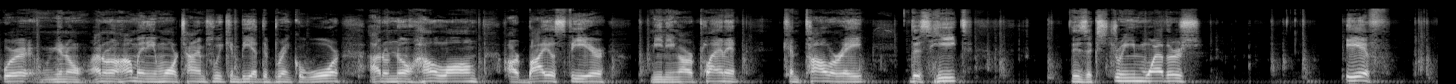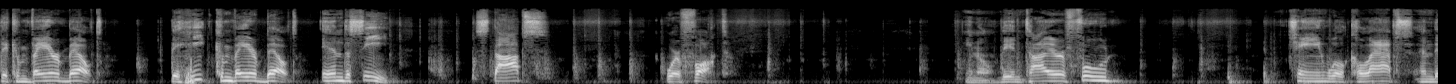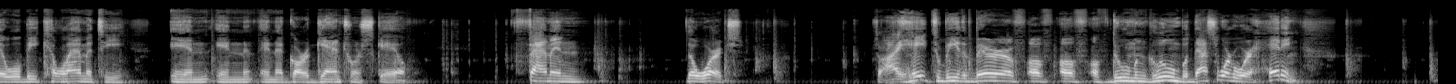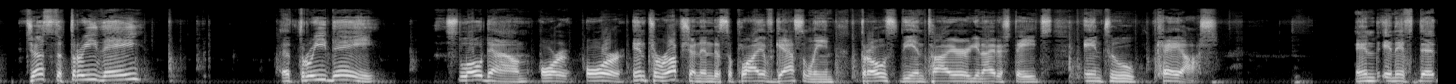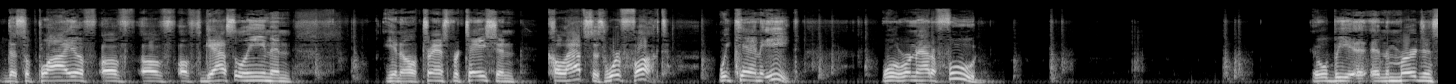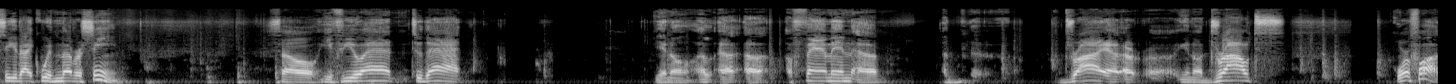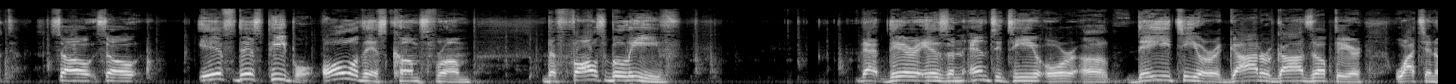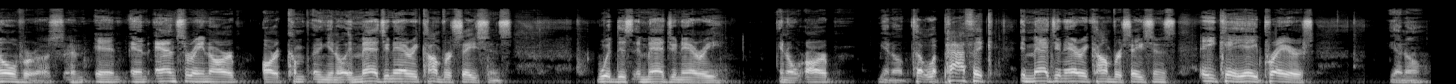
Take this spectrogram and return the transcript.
Where, you know, I don't know how many more times we can be at the brink of war. I don't know how long our biosphere, meaning our planet, can tolerate this heat, these extreme weathers. If the conveyor belt, the heat conveyor belt in the sea stops we're fucked. You know, the entire food chain will collapse and there will be calamity in, in, in a gargantuan scale. Famine, the works. So I hate to be the bearer of, of, of, of doom and gloom, but that's where we're heading. Just a three day, a three day slowdown or or interruption in the supply of gasoline throws the entire United States into chaos. And and if the, the supply of, of, of, of gasoline and you know transportation collapses, we're fucked. We can't eat. We'll run out of food. It will be an emergency like we've never seen. So if you add to that you know, a, a, a famine, a, a dry, you know, droughts. We're fucked. So, so if this people, all of this comes from the false belief that there is an entity or a deity or a god or gods up there watching over us and, and, and answering our, our, you know, imaginary conversations with this imaginary you know, our, you know, telepathic imaginary conversations, aka prayers, you know,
